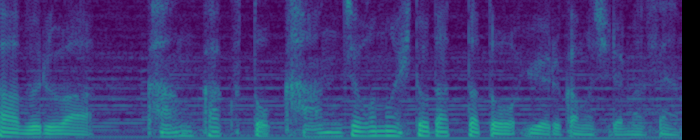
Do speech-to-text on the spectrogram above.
ァーブルは感覚と感情の人だったと言えるかもしれません。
